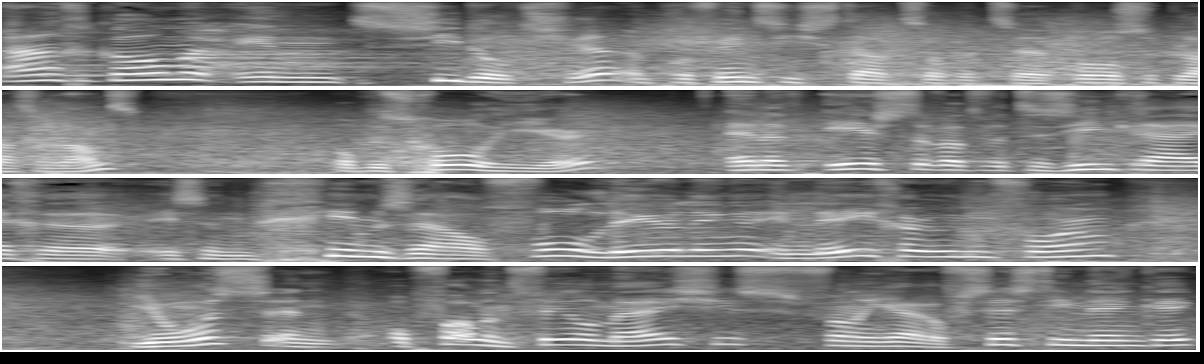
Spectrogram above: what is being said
aangekomen in Sideltje, een provinciestad op het uh, Poolse platteland. Op de school hier. En het eerste wat we te zien krijgen is een gymzaal vol leerlingen in legeruniform. Jongens en opvallend veel meisjes, van een jaar of 16 denk ik.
